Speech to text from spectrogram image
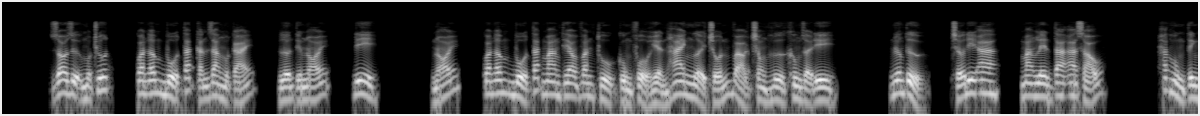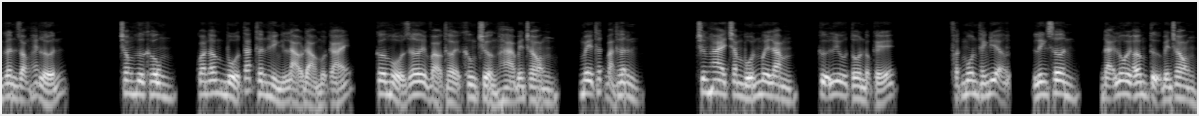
Do dự một chút, quan âm bồ tát cắn răng một cái, lớn tiếng nói, đi. Nói, quan âm bồ tát mang theo văn thủ cùng phổ hiền hai người trốn vào trong hư không rời đi. Nương tử, chớ đi a, mang lên ta a sáu. Hắc hùng tinh gân giọng hét lớn. Trong hư không, quan âm bồ tát thân hình lảo đảo một cái, cơ hồ rơi vào thời không trường hà bên trong, mê thất bản thân. Chương hai trăm bốn mươi lăm, cự lưu tôn độc kế. Phật môn thánh địa, linh sơn, đại lôi âm tự bên trong.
